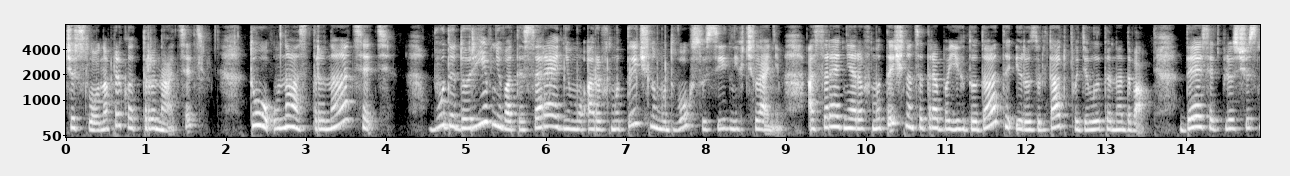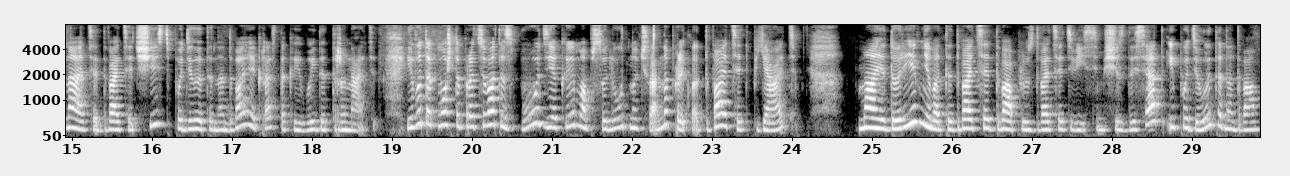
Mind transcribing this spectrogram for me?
число, наприклад, 13, то у нас 13 буде дорівнювати середньому арифметичному двох сусідніх членів. А середнє арифметичне це треба їх додати і результат поділити на 2. 10 плюс 16 26 поділити на 2 якраз таки вийде 13. І ви так можете працювати з будь-яким абсолютно членом. Наприклад, 25 має дорівнювати 22 плюс 28 60 і поділити на 2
